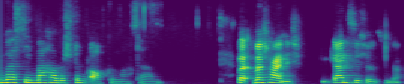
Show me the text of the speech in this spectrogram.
Was die Macher bestimmt auch gemacht haben. Wahrscheinlich, ganz sicher sogar.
